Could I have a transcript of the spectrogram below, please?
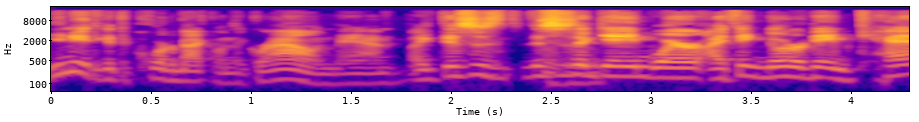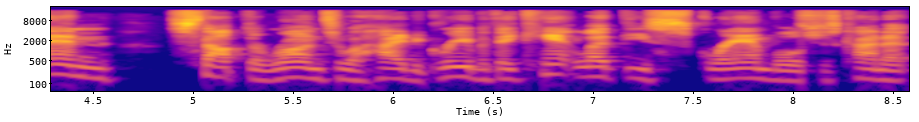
You need to get the quarterback on the ground, man. Like this is this mm-hmm. is a mm-hmm. game where I think Notre Dame can stop the run to a high degree, but they can't let these scrambles just kind of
